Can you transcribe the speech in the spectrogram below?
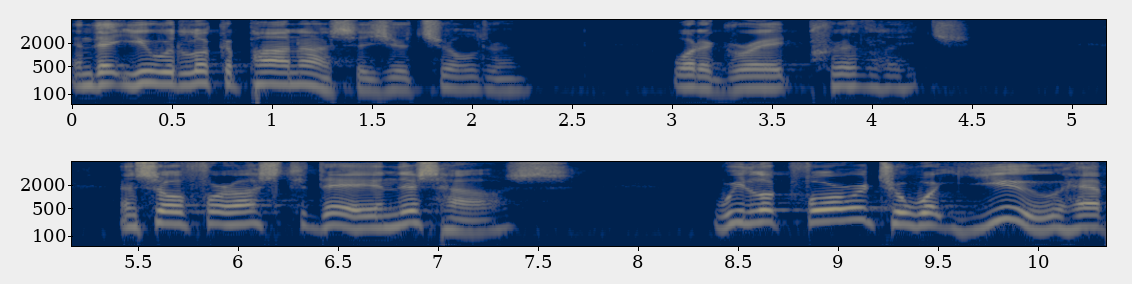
and that you would look upon us as your children. What a great privilege. And so, for us today in this house, we look forward to what you have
